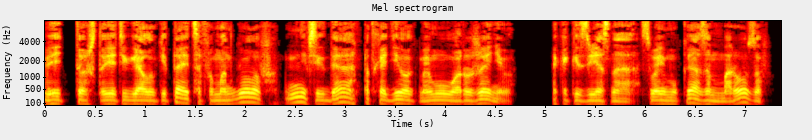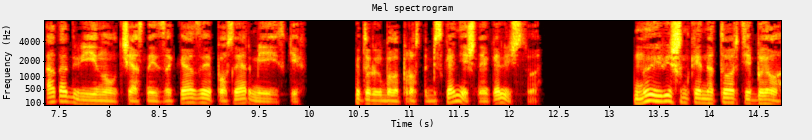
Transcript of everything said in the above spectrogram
Ведь то, что я тягал у китайцев и монголов, не всегда подходило к моему вооружению. А, как известно, своим указом Морозов отодвинул частные заказы после армейских, которых было просто бесконечное количество. Ну и вишенкой на торте был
